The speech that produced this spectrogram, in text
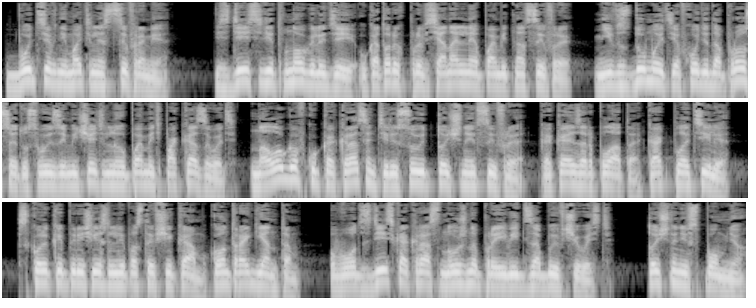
Будьте внимательны с цифрами. Здесь сидит много людей, у которых профессиональная память на цифры. Не вздумайте в ходе допроса эту свою замечательную память показывать. Налоговку как раз интересуют точные цифры. Какая зарплата, как платили, Сколько перечислили поставщикам, контрагентам? Вот здесь как раз нужно проявить забывчивость. Точно не вспомню.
